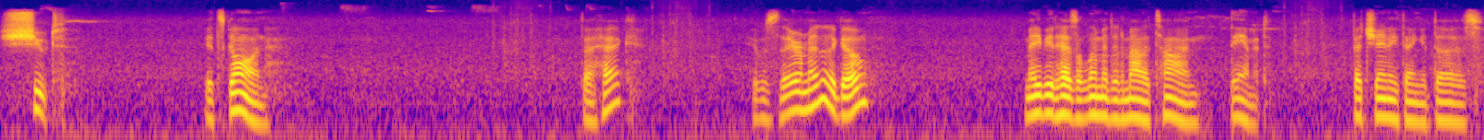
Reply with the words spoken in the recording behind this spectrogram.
Shoot. It's gone. The heck? It was there a minute ago. Maybe it has a limited amount of time. Damn it. Bet you anything it does.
